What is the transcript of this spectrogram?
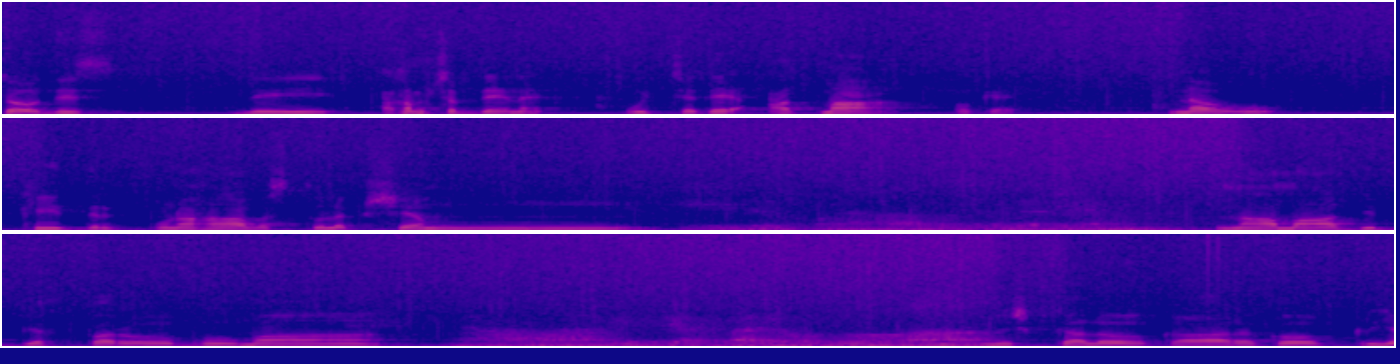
सो दिस दि अहम शब्द उच्यते आत्मा। ओके नाउ कीदृक् पुनः वस्तु नामादिभ्यपरो भूमा। निष्कलो कारको क्रिय।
